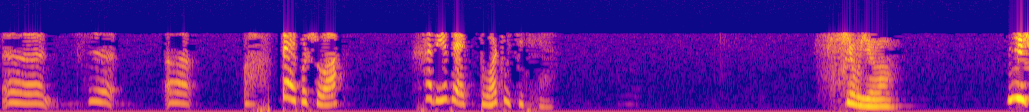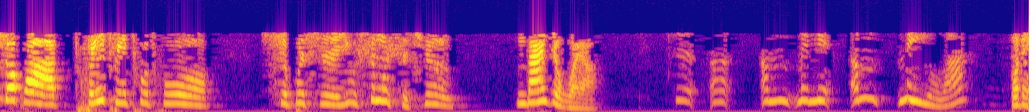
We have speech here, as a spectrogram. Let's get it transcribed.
呃，是，呃，哦，大夫说还得再多住几天。秀英，你说话吞吞吐吐，是不是有什么事情瞒着我呀？是，呃，嗯，没没，嗯，没有啊。不对，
